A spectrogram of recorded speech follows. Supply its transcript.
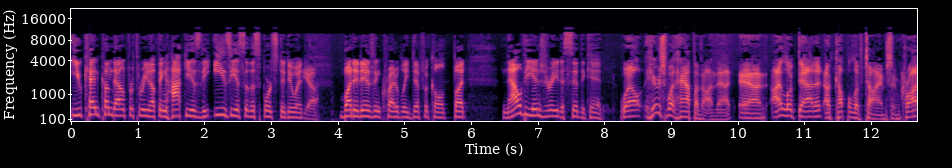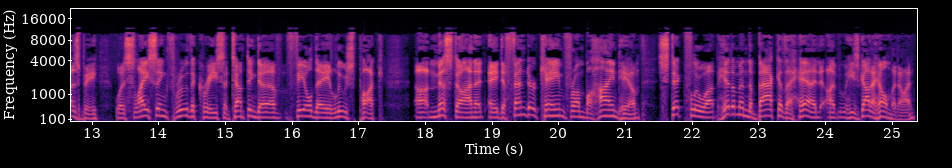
you can come down for 3 nothing. Hockey is the easiest of the sports to do it. Yeah. But it is incredibly difficult. But now the injury to Sid the Kid. Well, here's what happened on that. And I looked at it a couple of times, and Crosby was slicing through the crease, attempting to field a loose puck. Uh, missed on it. A defender came from behind him. Stick flew up, hit him in the back of the head. Uh, he's got a helmet on.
